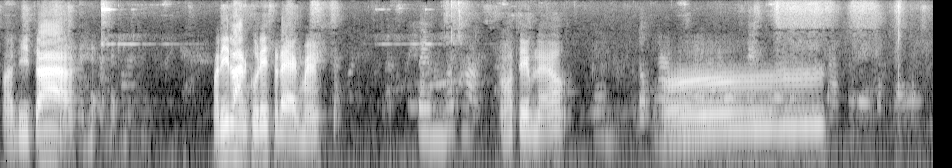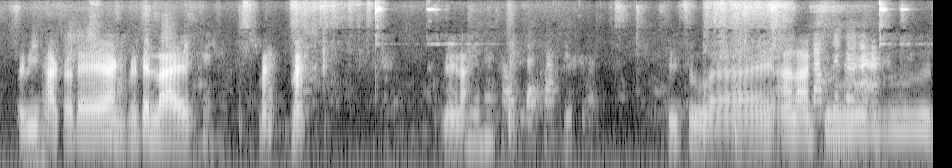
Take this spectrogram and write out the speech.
สวัสดีจ้า วันนี้ร้านครูได้แสดงไหมเต็มแล้วค่ะอ๋อเต็มแล้ว เต็มตกงาอ๋อนเต็มแล้วค่ะแสดงกับเขาไม่มีฉากแสดงไม่เป็นไร มามาไหนล่ะ ยืนให้เขาได้ภาพสวย สวยๆอารันกลับคูเลยค่ะอะน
